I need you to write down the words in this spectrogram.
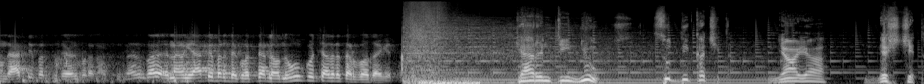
ಒಂದು ಹ್ಯಾಪಿ ಬರ್ತ್ಡೇ ಹೇಳ್ಬಿಡೋಣ. ನನಗೆ ಹ್ಯಾಪಿ ಬರ್ತ್ಡೇ ಗೊತ್ತಿಲ್ಲ ಒಂದು ಹೂ ಕುಚ್ಚಾದ್ರೆ ತರ್ಬೋದಾಗಿತ್ತು. ಗ್ಯಾರಂಟಿ ನ್ಯೂಸ್ ಸುದ್ದಿ ಖಚಿತ ನ್ಯಾಯ ನಿಶ್ಚಿತ.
